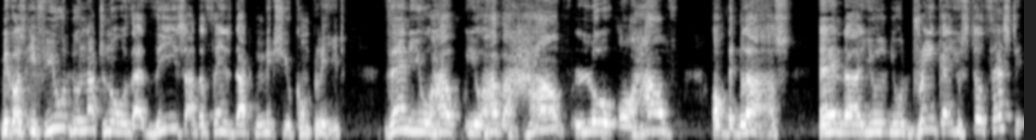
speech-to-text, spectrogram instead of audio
Because if you do not know that these are the things that makes you complete, then you have you have a half low or half of the glass, and uh, you you drink and you still thirsty.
